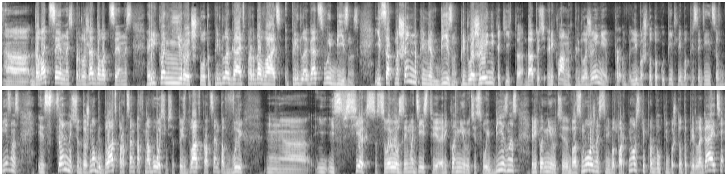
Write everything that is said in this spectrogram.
давать ценность, продолжать давать ценность, рекламировать что-то, предлагать, продавать, предлагать свой бизнес. И соотношение, например, бизнес, предложений каких-то, да, то есть рекламных предложений, либо что-то купить, либо присоединиться в бизнес, с ценностью должно быть 20% на 80%. То есть 20% вы Э, из всех своего взаимодействия рекламируйте свой бизнес, рекламируйте возможности, либо партнерский продукт, либо что-то предлагаете,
